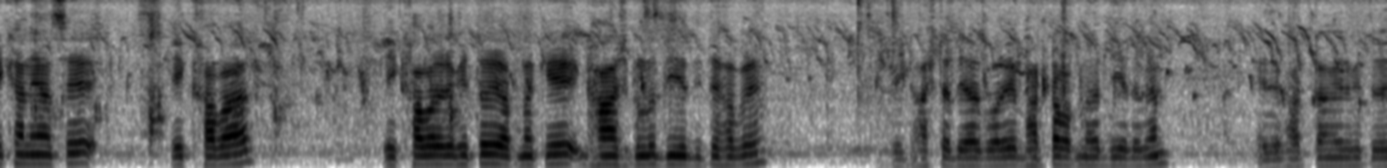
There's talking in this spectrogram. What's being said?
এখানে আছে এই খাবার। এই খাবারের ভিতরে আপনাকে ঘাসগুলো দিয়ে দিতে হবে। এই ঘাসটা দেওয়ার পরে ভাতটাও আপনারা দিয়ে দেবেন। এই যে ভাতটা আমি এর ভিতরে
